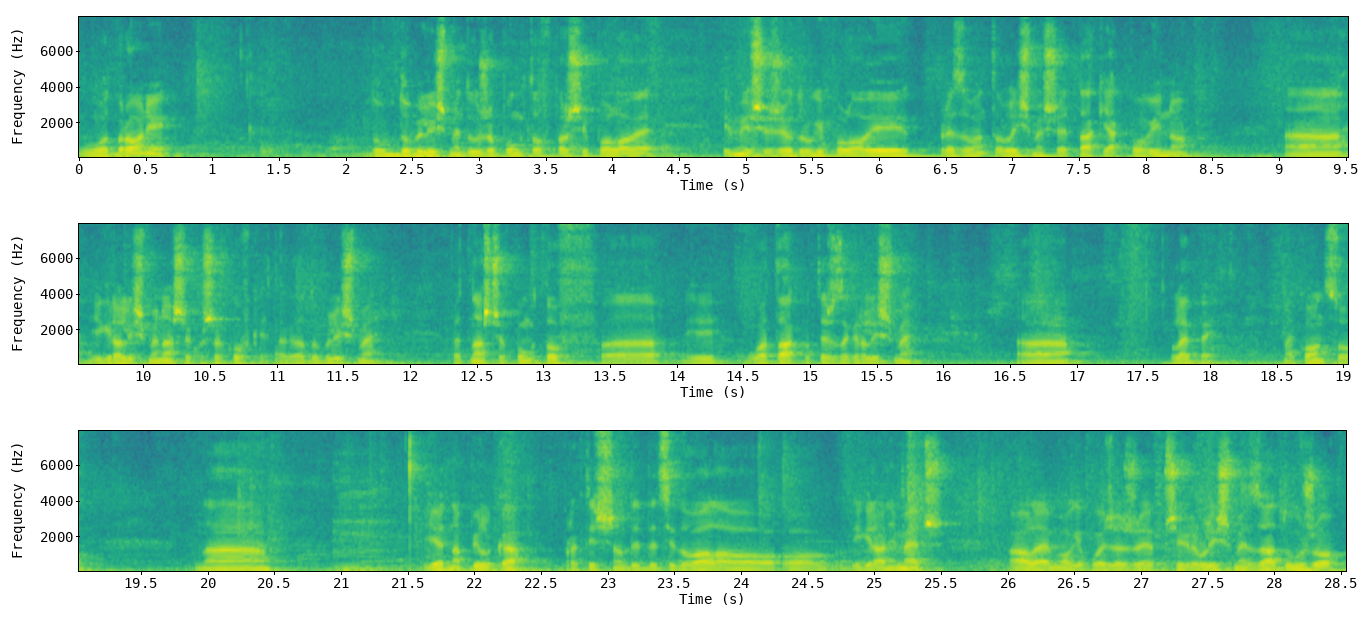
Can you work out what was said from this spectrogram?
u odbroni. Dob- Dobiliśmy dużo punktów w pierwszej połowie i myślę, że w drugiej połowie prezentowaliśmy się tak jak powinno. A, i graliśmy nasze koszarkówki, tak dobiliśmy 15 punktów a, i w ataku też zagraliśmy a, lepiej. Na końcu na jedna piłka praktycznie de- decydowała o, o igranie mecz, ale mogę powiedzieć, że przegrywaliśmy za dużo,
